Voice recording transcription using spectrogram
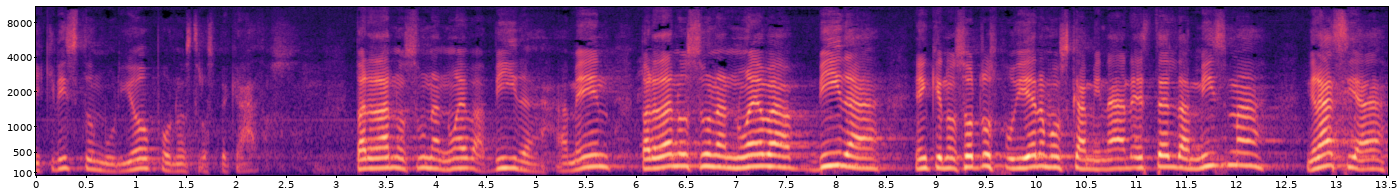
y Cristo murió por nuestros pecados. para darnos una nueva vida. Amén. Para darnos una nueva vida en que nosotros pudiéramos caminar. Esta es la misma gracia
